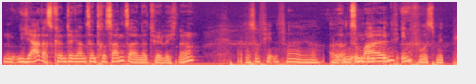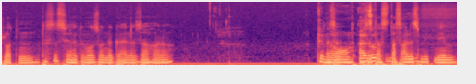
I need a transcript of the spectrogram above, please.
ja, das könnte ganz interessant sein, natürlich, ne? Das auf jeden Fall, ja. Also Und zumal- in, in, Infos mitplotten, das ist ja halt immer so eine geile Sache, ne? Genau. Also, also, das, das alles mitnehmen.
